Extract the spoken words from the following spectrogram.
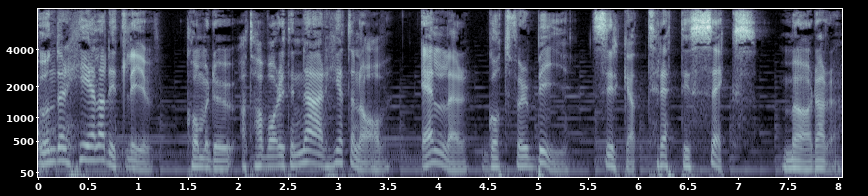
Under hela ditt liv kommer du att ha varit i närheten av eller gått förbi cirka 36 mördare.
